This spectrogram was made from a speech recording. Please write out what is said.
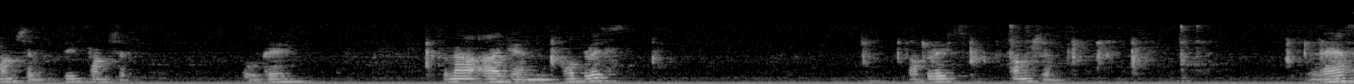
function this function. Okay? So now I can publish publish function. Less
